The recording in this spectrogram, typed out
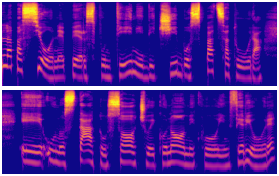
la passione per spuntini di cibo spazzatura e uno stato socio-economico inferiore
